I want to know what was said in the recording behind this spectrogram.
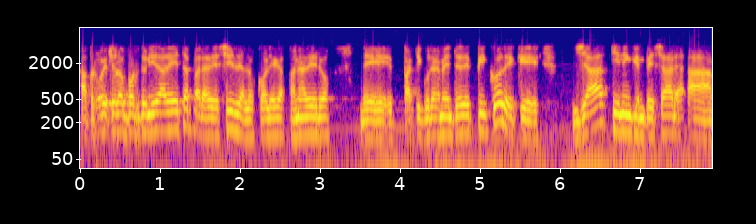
aprovecho la oportunidad de esta para decirle a los colegas panaderos, de, particularmente de Pico, de que ya tienen que empezar a,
